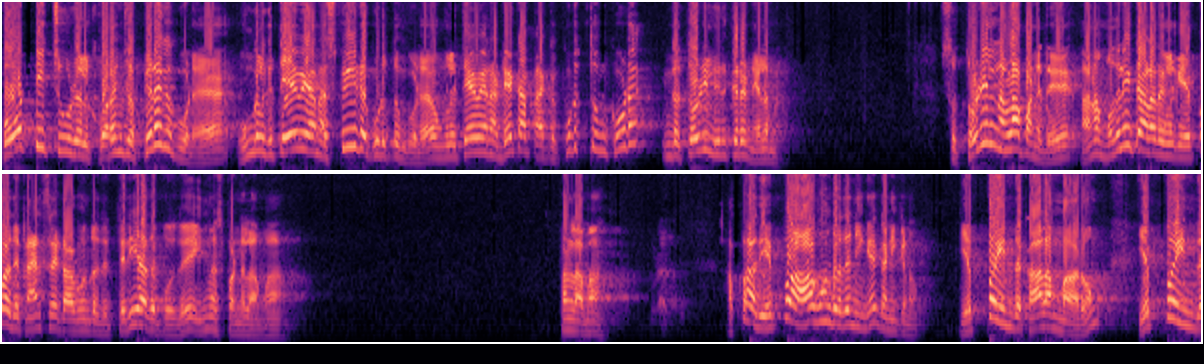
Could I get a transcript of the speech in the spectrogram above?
போட்டி சூழல் குறைஞ்ச பிறகு கூட உங்களுக்கு தேவையான ஸ்பீடை கொடுத்தும் கூட உங்களுக்கு தேவையான டேட்டா பேக்கை கொடுத்தும் கூட இந்த தொழில் இருக்கிற நிலைமை. ஸோ தொழில் நல்லா பண்ணுது ஆனால் முதலீட்டாளர்களுக்கு எப்போ அது டிரான்ஸ்லேட் ஆகுன்றது தெரியாத போது இன்வெஸ்ட் பண்ணலாமா? பண்ணலாமா? அப்போ அது எப்போ ஆகுன்றதை நீங்கள் கணிக்கணும். எப்போ இந்த காலம் மாறும் எப்போ இந்த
